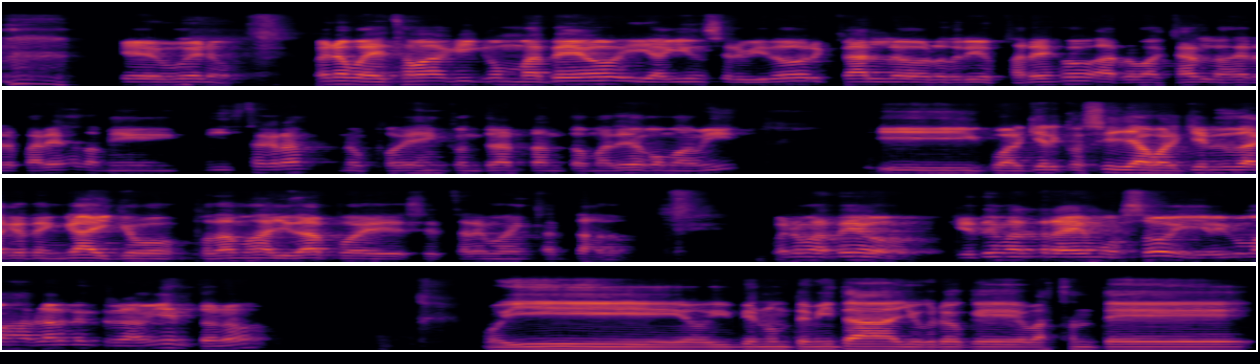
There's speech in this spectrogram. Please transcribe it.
Qué bueno. Bueno, pues estamos aquí con Mateo y aquí un servidor, Carlos Rodríguez Parejo, arroba Carlos R. Parejo, también en Instagram. Nos podéis encontrar tanto a Mateo como a mí. Y cualquier cosilla, cualquier duda que tengáis que os podamos ayudar, pues estaremos encantados. Bueno, Mateo, ¿qué tema traemos hoy? Hoy vamos a hablar de entrenamiento, ¿no? Hoy, hoy viene un temita, yo creo que bastante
